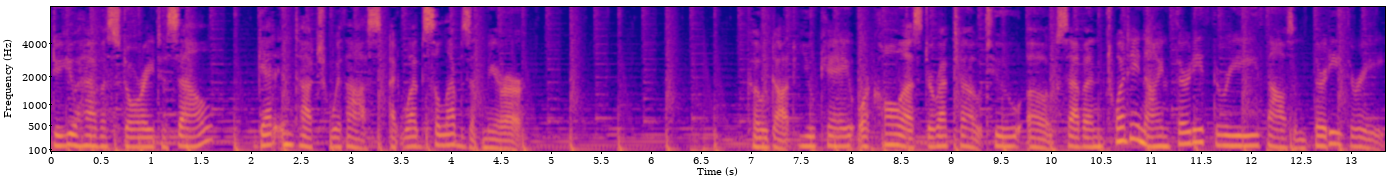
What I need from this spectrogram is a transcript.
Do you have a story to sell? Get in touch with us at webcelebs at mirror co.uk or call us direct 0207 29 33 33.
